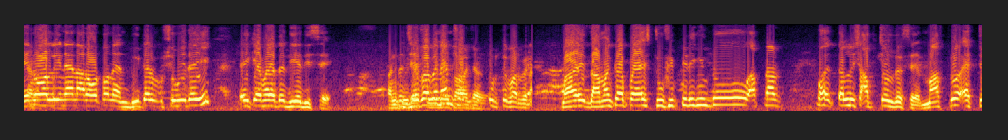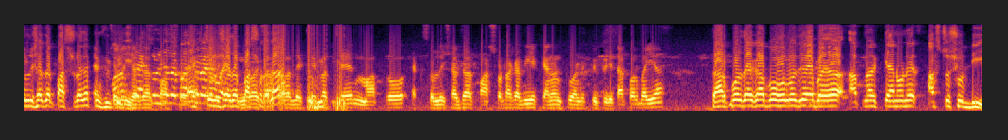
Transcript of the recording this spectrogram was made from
ম্যানুয়ালি নেন আর অটো নেন দুইটার সুবিধাই এই ক্যামেরাতে দিয়ে দিছে। যেভাবে নেন সব করতে পারবেন। ভাই দামাকা প্রাইস টু ফিফটি কিন্তু আপনার পঁয়তাল্লিশ আপ চলতেছে মাত্র একচল্লিশ হাজার পাঁচশো টাকা টু ফিফটি একচল্লিশ হাজার পাঁচশো টাকা। দেখতে পাচ্ছেন মাত্র একচল্লিশ হাজার পাঁচশো টাকা দিয়ে ক্যানন টু হান্ড্রেড ফিফটি তারপর ভাইয়া? তারপর দেখাবো হলো যে ভাইয়া আপনার ক্যাননের আষ্টশো ডি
